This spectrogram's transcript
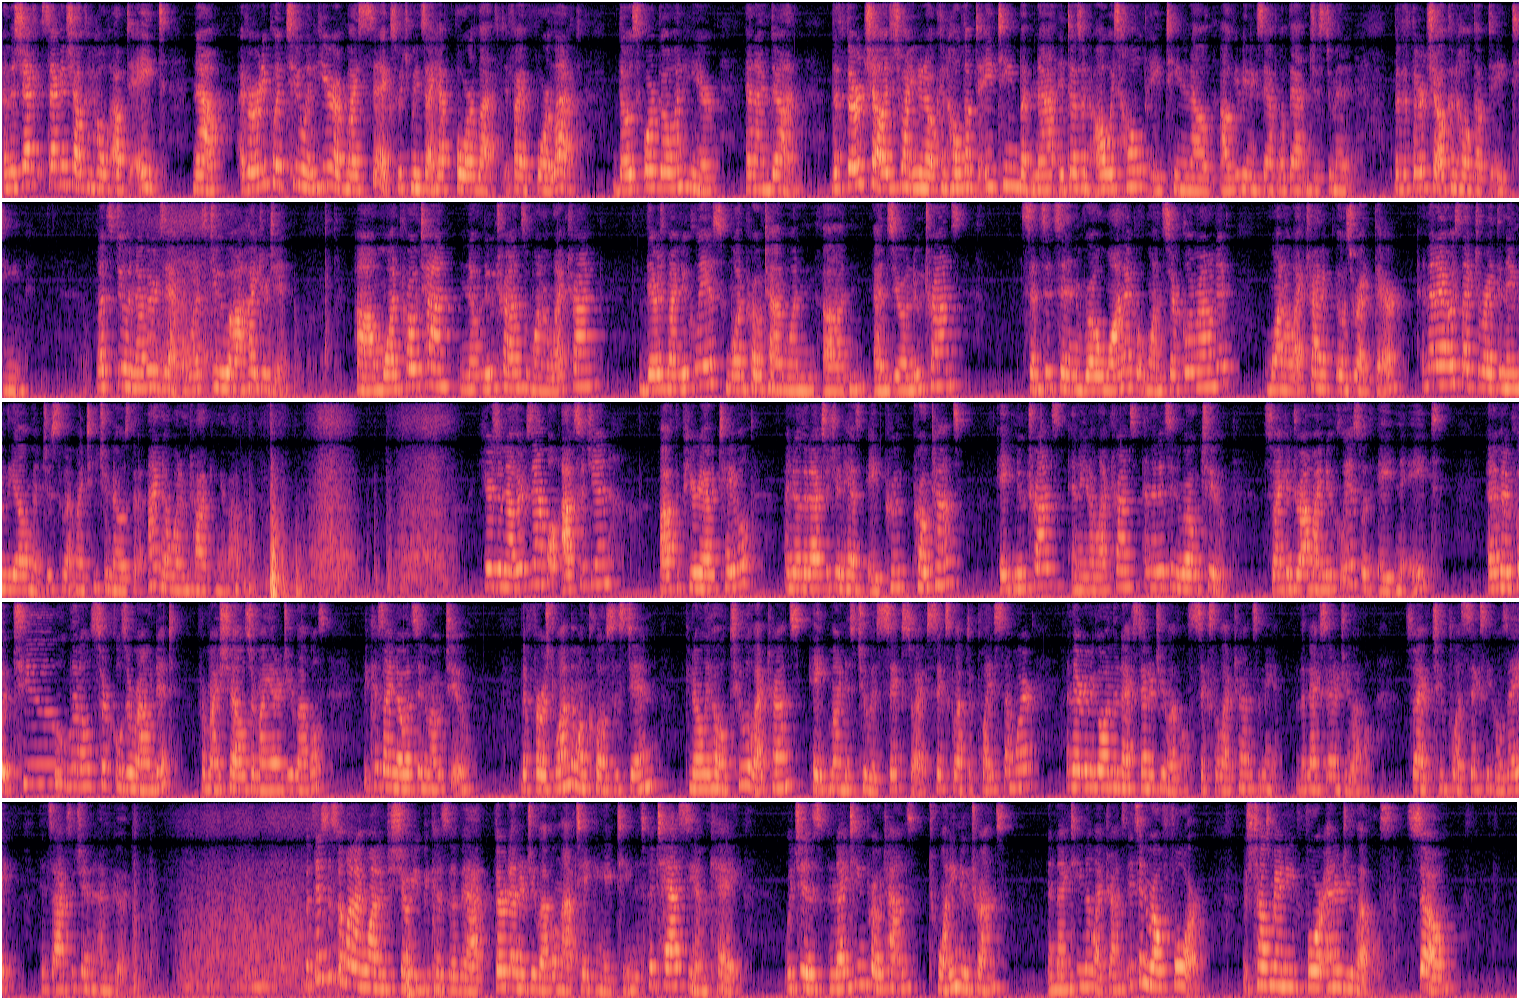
and the second shell can hold up to eight. Now, I've already put two in here of my six, which means I have four left. If I have four left, those four go in here, and I'm done. The third shell, I just want you to know, can hold up to 18, but not, it doesn't always hold 18, and I'll, I'll give you an example of that in just a minute. But the third shell can hold up to 18. Let's do another example. Let's do uh, hydrogen. Um, one proton, no neutrons, one electron. There's my nucleus, one proton, one uh, and zero neutrons. Since it's in row one, I put one circle around it. One electron it goes right there. And then I always like to write the name of the element just so that my teacher knows that I know what I'm talking about. Here's another example, oxygen off the periodic table. I know that oxygen has eight protons, eight neutrons, and eight electrons, and then it's in row two. So I can draw my nucleus with eight and eight. And I'm going to put two little circles around it for my shells or my energy levels because I know it's in row two. The first one, the one closest in, can only hold two electrons. Eight minus two is six, so I have six left to place somewhere. And they're going to go in the next energy level, six electrons in the, the next energy level. So I have two plus six equals eight. It's oxygen, I'm good. But this is the one I wanted to show you because of that third energy level not taking 18. It's potassium, K, which is 19 protons, 20 neutrons, and 19 electrons. It's in row 4, which tells me I need four energy levels. So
